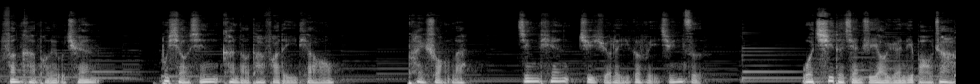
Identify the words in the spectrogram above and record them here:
翻看朋友圈。不小心看到他发的一条，太爽了！今天拒绝了一个伪君子，我气得简直要原地爆炸。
